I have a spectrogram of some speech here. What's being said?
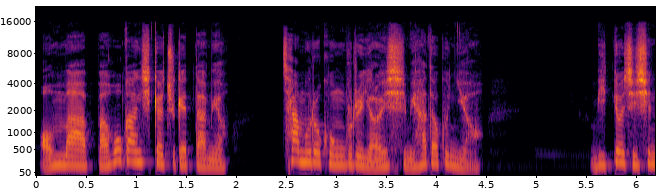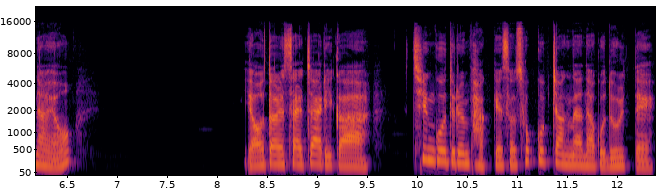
엄마 아빠 호강시켜 주겠다며 참으로 공부를 열심히 하더군요. 믿겨지시나요? 8살짜리가 친구들은 밖에서 소꿉장난하고 놀 때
